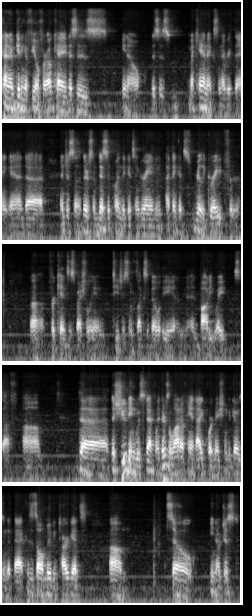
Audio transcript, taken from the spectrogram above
kind of getting a feel for okay, this is you know this is mechanics and everything, and uh, and just uh, there's some discipline that gets ingrained, and I think it's really great for uh, for kids especially, and teaches some flexibility and, and body weight stuff. Um, the the shooting was definitely there's a lot of hand eye coordination that goes into that because it's all moving targets. Um, so you know just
